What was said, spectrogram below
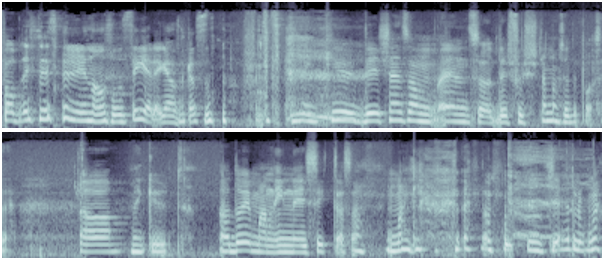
Förhoppningsvis är det någon som ser det ganska snabbt. Men gud, det känns som en så, det första man sätter på sig. Ja, Men gud. Ja, då är man inne i sitt alltså. Man glömmer lämna på sig hjälmen.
